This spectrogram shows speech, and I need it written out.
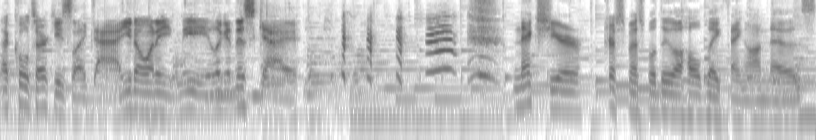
That cool turkey's like, ah, you don't want to eat me. Look at this guy. Next year, Christmas, we'll do a whole big thing on those.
